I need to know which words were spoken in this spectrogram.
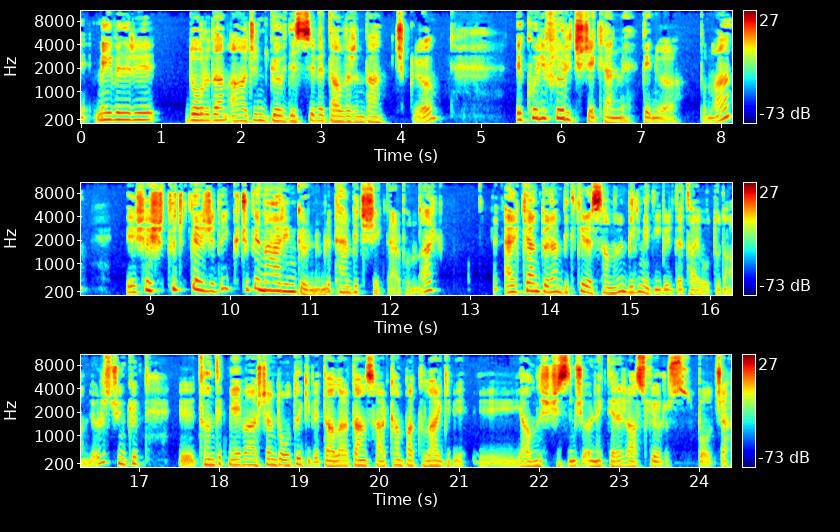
E, meyveleri doğrudan ağacın gövdesi ve dallarından çıkıyor. Ekoliflori çiçeklenme deniyor buna. E, şaşırtıcı derecede küçük ve narin görünümlü pembe çiçekler bunlar. Erken dönem bitki ressamlarının bilmediği bir detay olduğunu anlıyoruz. Çünkü e, tanıdık meyve ağaçlarında olduğu gibi dallardan sarkan baklalar gibi e, yanlış çizilmiş örneklere rastlıyoruz bolca.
